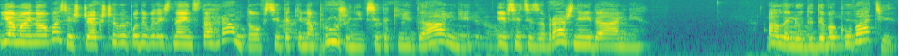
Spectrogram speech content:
Я маю на увазі, що якщо ви подивитесь на інстаграм, то всі такі напружені, всі такі ідеальні, і всі ці зображення ідеальні. Але люди дивакуваті.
